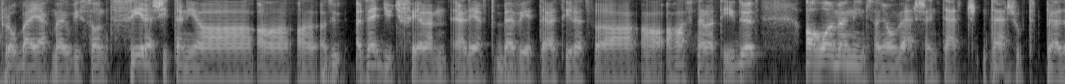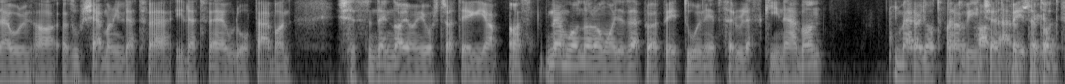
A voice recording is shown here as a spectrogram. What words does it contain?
próbálják meg viszont szélesíteni a, a, az, az együttfélen elért bevételt, illetve a, a, a használati időt, ahol meg nincs nagyon versenytársuk, például az USA-ban, illetve, illetve Európában. És ez szerintem egy nagyon jó stratégia. Azt nem gondolom, hogy az Apple Pay túl népszerű lesz Kínában, mert hogy ott van tehát a WeChat Pay, tehát ott,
